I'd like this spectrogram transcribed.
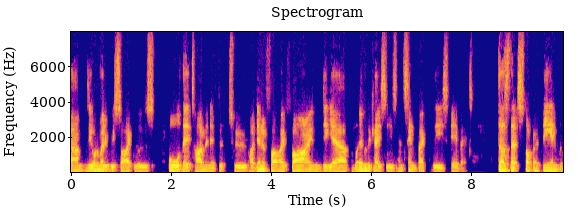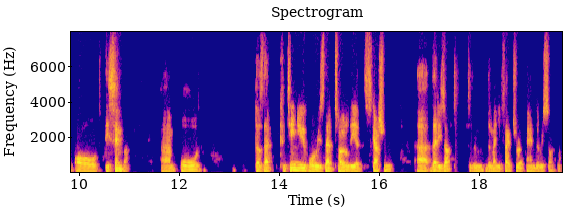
um, the automotive recyclers for their time and effort to identify, find, dig out, whatever the case is, and send back these airbags. Does that stop at the end of December? um, or does that continue, or is that totally a discussion uh, that is up to the, the manufacturer and the recycler?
